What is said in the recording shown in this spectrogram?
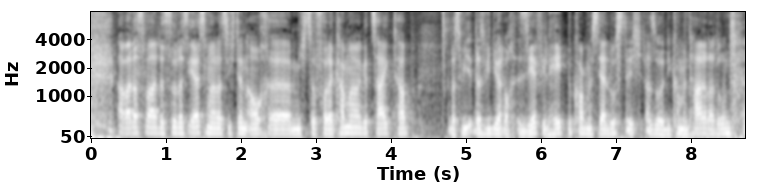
Aber das war das so das erste Mal, dass ich dann auch äh, mich so vor der Kamera gezeigt habe. Das, das, Video hat auch sehr viel Hate bekommen, ist sehr lustig. Also die Kommentare darunter.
